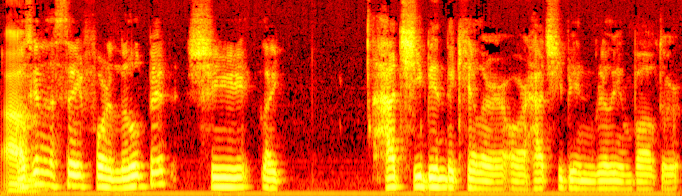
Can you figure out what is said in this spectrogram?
Um, I was gonna say for a little bit, she like had she been the killer or had she been really involved or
